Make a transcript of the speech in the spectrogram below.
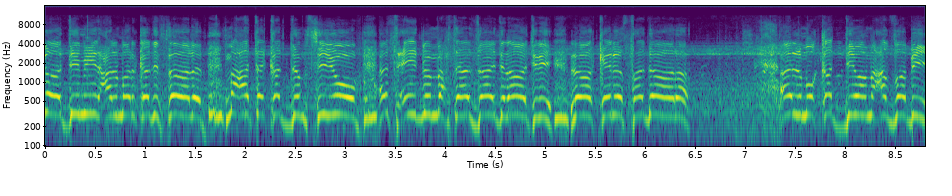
قادمين على المركز الثالث مع تقدم سيوف سعيد بن محسن زايد الهاجري لكن الصدارة المقدمة مع الظبي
